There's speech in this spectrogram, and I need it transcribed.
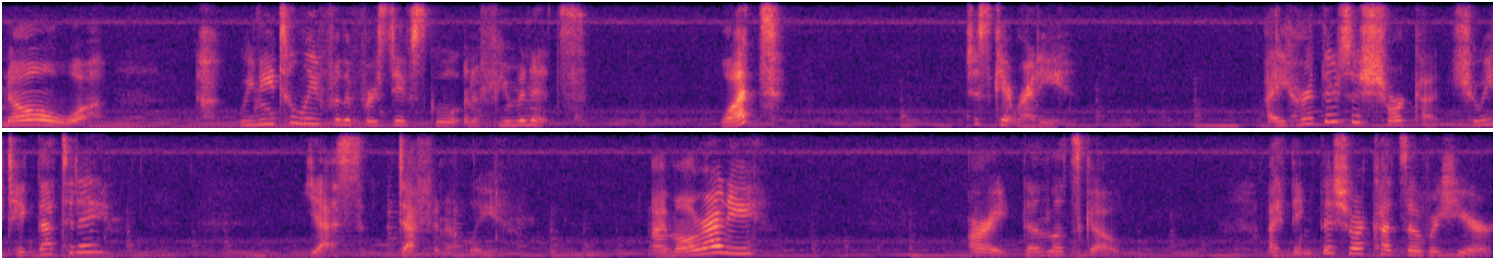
No. We need to leave for the first day of school in a few minutes. What? Just get ready. I heard there's a shortcut. Should we take that today? Yes, definitely. I'm all ready. Alright, then let's go. I think the shortcut's over here.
